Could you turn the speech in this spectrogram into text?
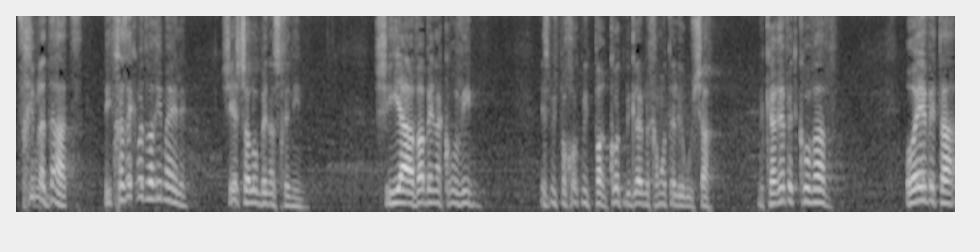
צריכים לדעת, להתחזק בדברים האלה. שיש שלום בין השכנים, שיהיה אהבה בין הקרובים. יש משפחות מתפרקות בגלל מלחמות על ירושה. מקרב את קרוביו. אוהב את ה...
